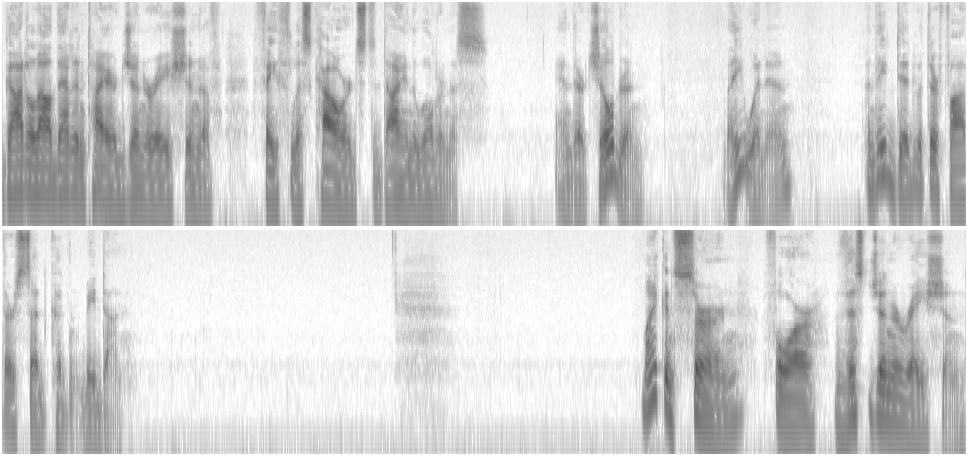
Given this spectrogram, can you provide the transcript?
God allowed that entire generation of faithless cowards to die in the wilderness. And their children, they went in and they did what their father said couldn't be done. My concern for this generation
